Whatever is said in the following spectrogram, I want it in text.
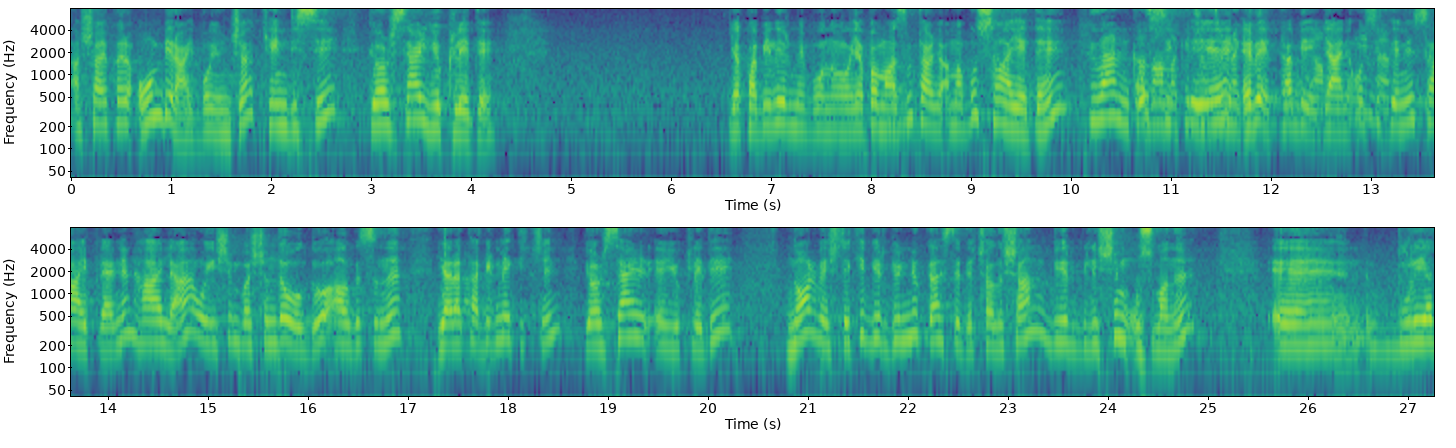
aşağı yukarı 11 ay boyunca kendisi görsel yükledi. Yapabilir mi bunu, yapamaz mı tartışılır. ama bu sayede Güven o kazanmak için siteye, tırnak içinde evet bunu tabii yaptı, yani o değil mi? sitenin sahiplerinin hala o işin başında olduğu algısını yaratabilmek için görsel e, yükledi. Norveç'teki bir günlük gazetede çalışan bir bilişim uzmanı e, buraya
